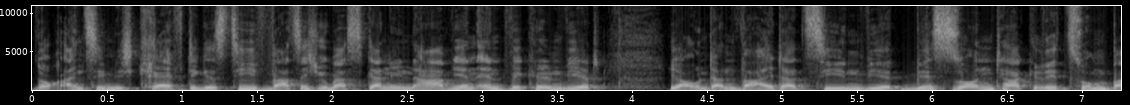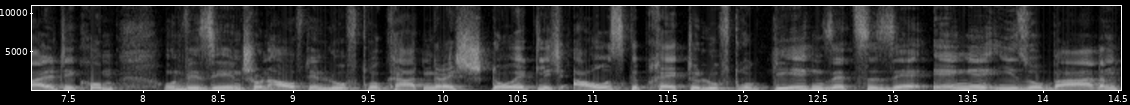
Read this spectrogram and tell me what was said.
doch ein ziemlich kräftiges Tief, was sich über Skandinavien entwickeln wird. Ja, und dann weiterziehen wird bis Sonntag zum Baltikum. Und wir sehen schon auf den Luftdruckkarten recht deutlich ausgeprägte Luftdruckgegensätze, sehr enge Isobaren.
